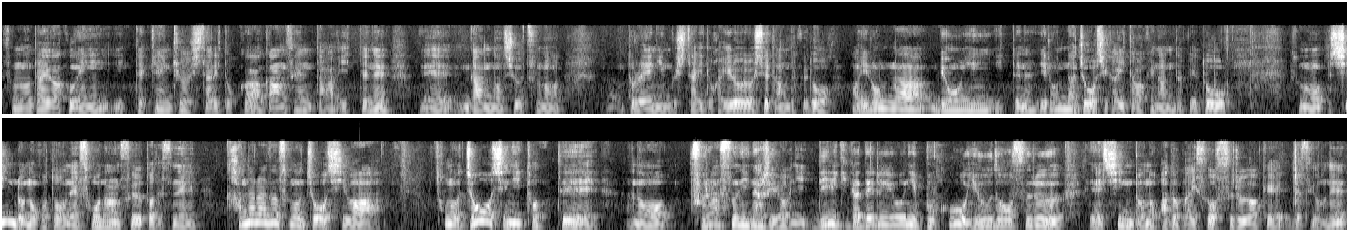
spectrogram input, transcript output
その大学院行って研究したりとかがんセンター行ってね、えー、がんの手術のトレーニングしたりとかいろいろしてたんだけど、まあ、いろんな病院行ってねいろんな上司がいたわけなんだけどその進路のことをね相談するとですね必ずその上司はその上司にとってあのプラスになるように利益が出るように僕を誘導する進路のアドバイスをするわけですよね。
